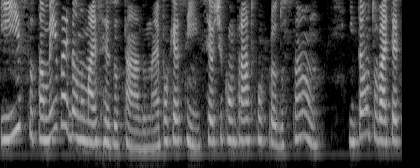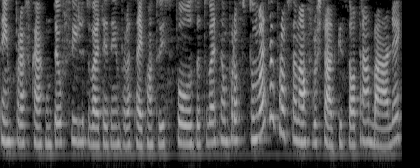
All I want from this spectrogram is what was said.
E isso também vai dando mais resultado, né? Porque assim, se eu te contrato por produção, então tu vai ter tempo para ficar com teu filho, tu vai ter tempo para sair com a tua esposa, tu vai ser um prof... tu não vai ser um profissional frustrado que só trabalha.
